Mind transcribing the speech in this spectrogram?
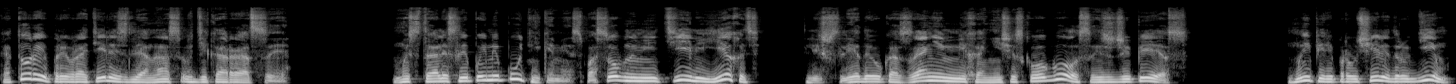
которые превратились для нас в декорации. Мы стали слепыми путниками, способными идти или ехать, лишь следуя указаниям механического голоса из GPS. Мы перепоручили другим,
